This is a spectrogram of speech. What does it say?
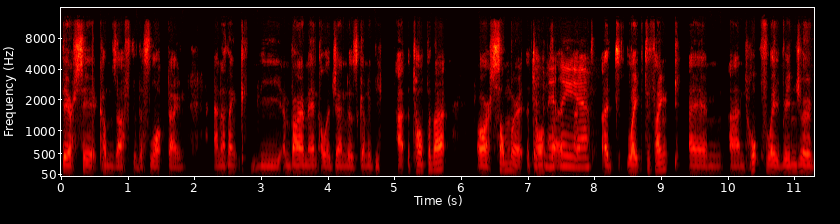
dare say, it comes after this lockdown. And I think the environmental agenda is going to be at the top of that or somewhere at the top. Definitely, I'd, yeah. I'd, I'd, like to think, um, and hopefully Ranger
